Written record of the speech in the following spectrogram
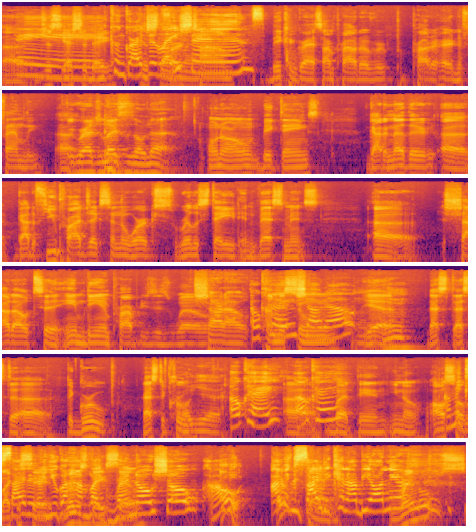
uh, just yesterday. congratulations. Just. Big congrats! I'm proud of her. Proud of her and the family. Uh, Congratulations on that. on our own, big things. Got another. Uh, got a few projects in the works. Real estate investments. Uh, shout out to MDN Properties as well. Shout out. Okay, Coming soon. shout out. Yeah, that's that's the uh, the group. That's the crew. Oh, yeah. Okay, Uh, okay. But then you know, I'm also like I excited. said, Are you gonna have like sale. Reno show? I'm, Oh, I'm everything. excited. Can I be on there? Reynolds,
